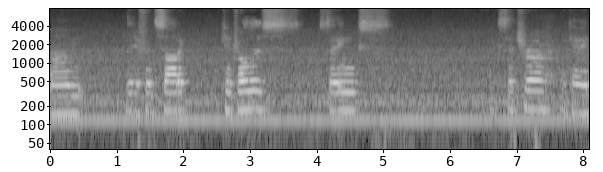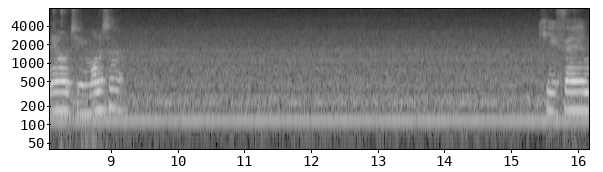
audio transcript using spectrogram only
Um, the different SATA controllers, settings, etc. Okay, now onto monitor. Q fan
